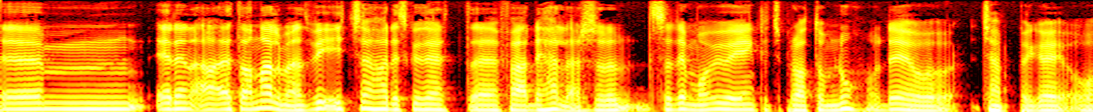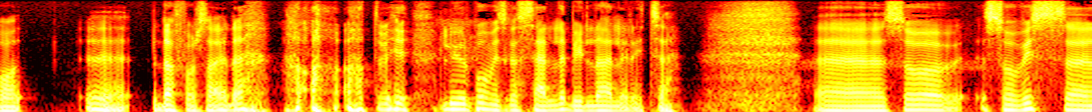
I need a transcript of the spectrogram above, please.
ehm, er det en, et annet element vi ikke har diskutert eh, ferdig heller, så det, så det må vi jo egentlig ikke prate om nå, og det er jo kjempegøy å derfor derfor jeg det, at vi lurer på om vi skal selge bilder eller ikke. Eh, så, så hvis eh,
